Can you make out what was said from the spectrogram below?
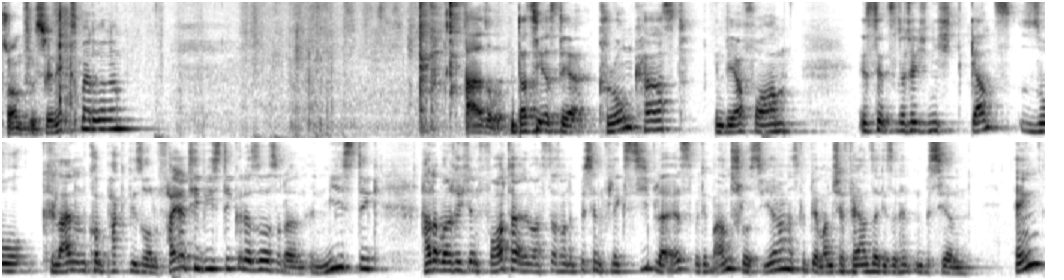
Sonst ist hier nichts mehr drin. Also, das hier ist der Chromecast in der Form. Ist jetzt natürlich nicht ganz so klein und kompakt wie so ein Fire TV Stick oder sowas oder ein Mi Stick. Hat aber natürlich den Vorteil, dass man ein bisschen flexibler ist mit dem Anschluss hier. Es gibt ja manche Fernseher, die sind hinten ein bisschen eng.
